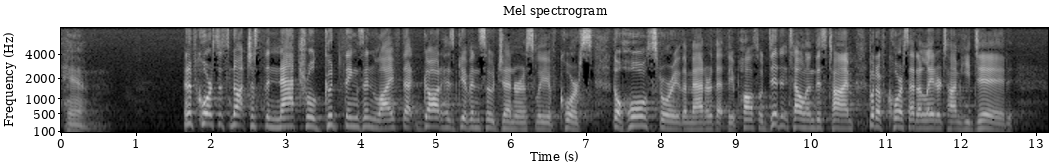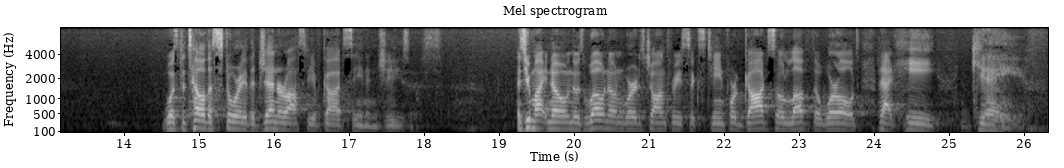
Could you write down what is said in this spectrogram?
Him. And of course, it's not just the natural good things in life that God has given so generously. Of course, the whole story of the matter that the apostle didn't tell in this time, but of course, at a later time he did, was to tell the story of the generosity of God seen in Jesus. As you might know in those well-known words, John 3:16, for God so loved the world that he gave.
